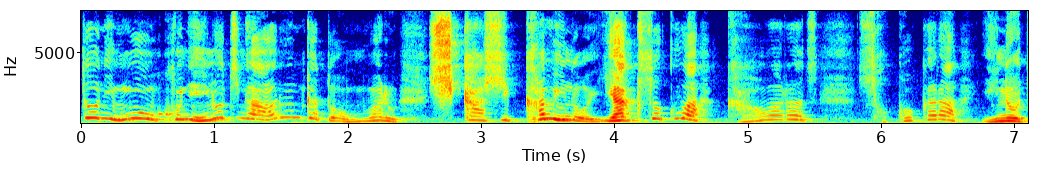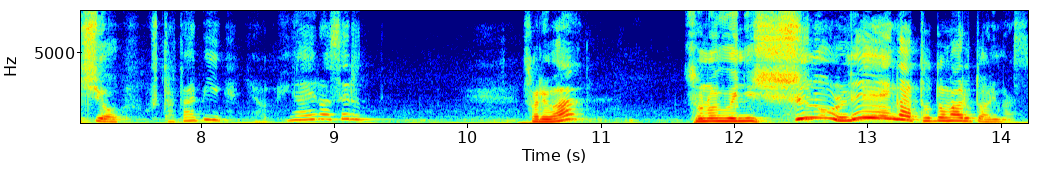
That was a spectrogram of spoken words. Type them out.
当にもうここに命があるんかと思われる。しかし神の約束は変わらずそこから命を再びよみがえらせる。それはその上に主の霊がとどまるとあります。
